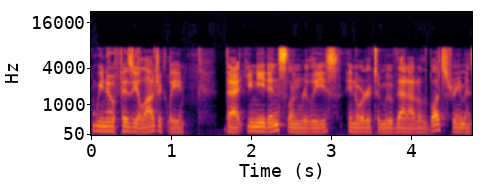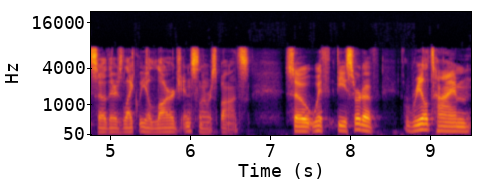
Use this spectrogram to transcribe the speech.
we know physiologically that you need insulin release in order to move that out of the bloodstream. And so there's likely a large insulin response. So with these sort of real time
